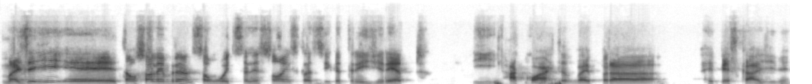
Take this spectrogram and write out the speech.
Mas aí, é, então, só lembrando, são oito seleções, classifica três direto e a quarta vai para repescagem, né?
